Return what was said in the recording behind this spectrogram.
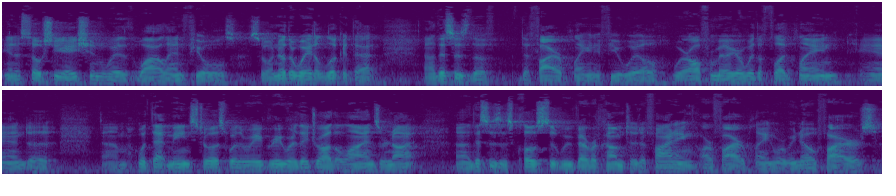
in association with wildland fuels. So another way to look at that, uh, this is the, the fire plane, if you will. We're all familiar with the floodplain and uh, um, what that means to us, whether we agree where they draw the lines or not. Uh, this is as close as we've ever come to defining our fire plane, where we know fires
